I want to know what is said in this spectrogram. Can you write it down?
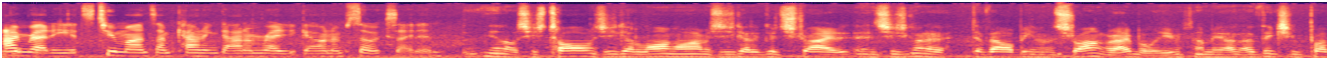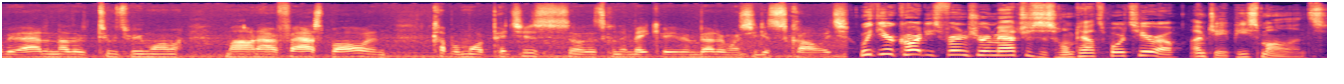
I'm ready. It's two months. I'm counting down. I'm ready to go, and I'm so excited. You know, she's tall and she's got a long arm and she's got a good stride, and she's going to develop even stronger, I believe. I mean, I, I think she'll probably add another two, three more mile an hour fastball and a couple more pitches, so that's going to make her even better when she gets to college. With your Cardi's Furniture and Mattresses Hometown Sports Hero, I'm JP Smallens.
